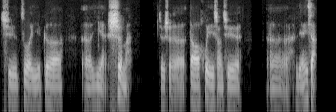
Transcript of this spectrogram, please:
去做一个呃演示嘛，就是到会议上去，呃，连一下。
